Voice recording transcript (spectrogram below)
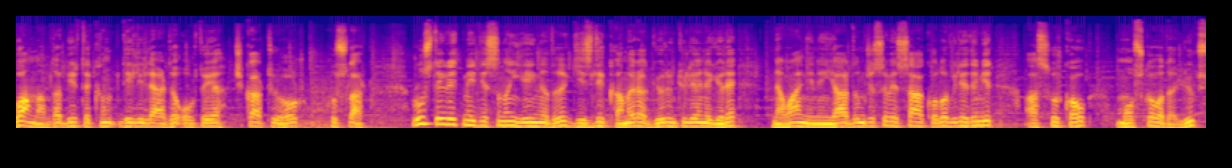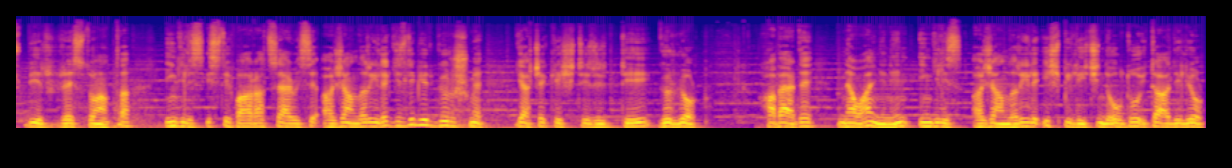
bu anlamda bir takım deliller de ortaya çıkartıyor Ruslar. Rus devlet medyasının yayınladığı gizli kamera görüntülerine göre Navalny'nin yardımcısı ve sağ kolu Vladimir Asurkov Moskova'da lüks bir restoranda İngiliz istihbarat servisi ajanlarıyla gizli bir görüşme gerçekleştirdiği görülüyor. Haberde Navalny'nin İngiliz ajanlarıyla işbirliği içinde olduğu iddia ediliyor.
